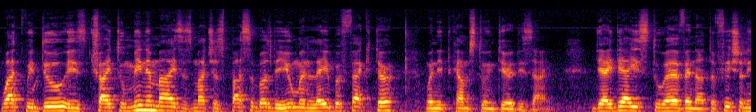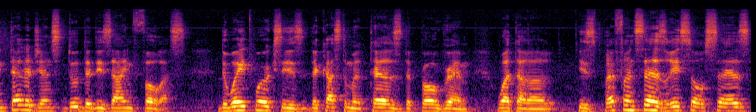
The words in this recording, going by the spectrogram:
what we do is try to minimize as much as possible the human labor factor when it comes to interior design. The idea is to have an artificial intelligence do the design for us. The way it works is the customer tells the program what are his preferences, resources,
